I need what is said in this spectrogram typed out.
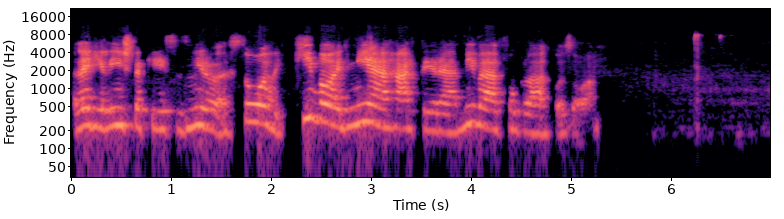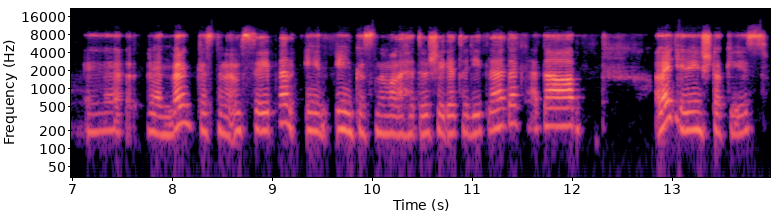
a Legyél Instakész, ez miről szól, hogy ki vagy, milyen háttérrel, mivel foglalkozol. Rendben, köszönöm szépen. Én, én köszönöm a lehetőséget, hogy itt lehetek. Hát a, a Legyél Instakész,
